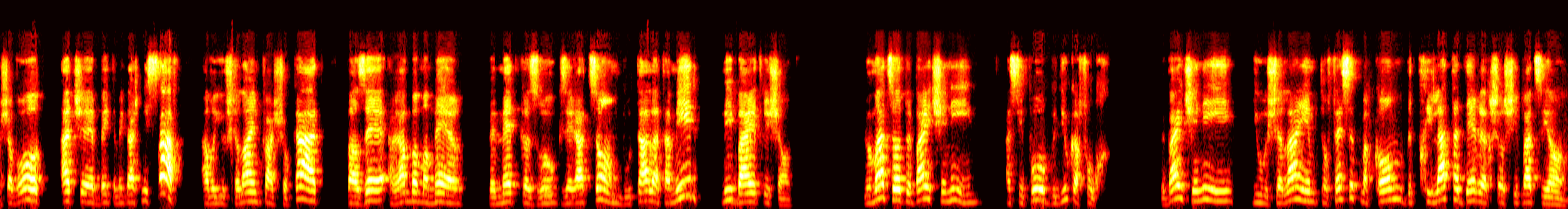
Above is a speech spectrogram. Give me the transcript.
שבועות עד שבית המקדש נשרף, אבל ירושלים כבר שוקעת, ועל זה הרמב"ם אומר, באמת גזרו גזירת צום, בוטל התמיד מבית ראשון. לעומת זאת, בבית שני, הסיפור בדיוק הפוך. בבית שני, ירושלים תופסת מקום בתחילת הדרך של שיבת ציון.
